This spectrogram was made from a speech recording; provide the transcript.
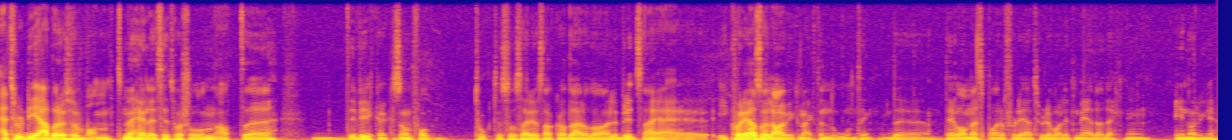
Jeg tror de er bare så vant med hele situasjonen at uh, det virka ikke som folk tok det så seriøst akkurat der og da, eller brydde seg. I Korea så la vi ikke merke til noen ting. Det, det, var mest bare fordi jeg tror det var litt mediedekning i Norge,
